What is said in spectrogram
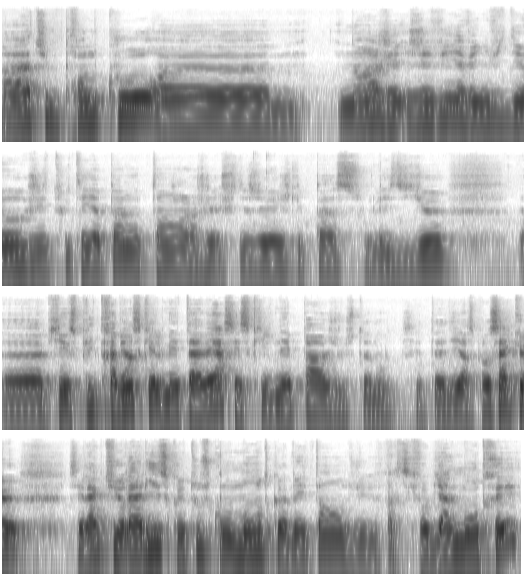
Ah, tu me prends de court. euh, Non, j'ai vu, il y avait une vidéo que j'ai tweetée il y a pas longtemps. Alors, je, je suis désolé, je l'ai pas sous les yeux. Euh, qui explique très bien ce qu'est le métaverse et ce qu'il n'est pas justement. C'est-à-dire, c'est pour ça que c'est là que tu réalises que tout ce qu'on montre comme étant du, parce qu'il faut bien le montrer,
